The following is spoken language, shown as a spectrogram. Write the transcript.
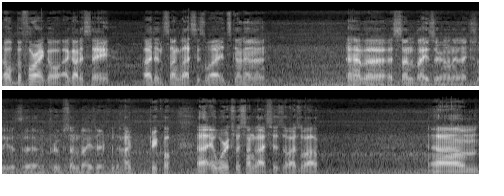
oh before i go i gotta say hud and sunglasses. Well it's got a i have a, a sun visor on it actually. It's a approved sun visor for the hud pretty cool. Uh, it works with sunglasses though as well. Um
